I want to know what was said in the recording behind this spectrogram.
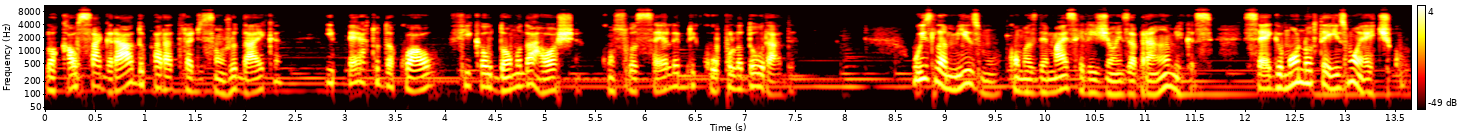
local sagrado para a tradição judaica e perto da qual fica o Domo da Rocha, com sua célebre cúpula dourada. O islamismo, como as demais religiões abraâmicas, segue o monoteísmo ético,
